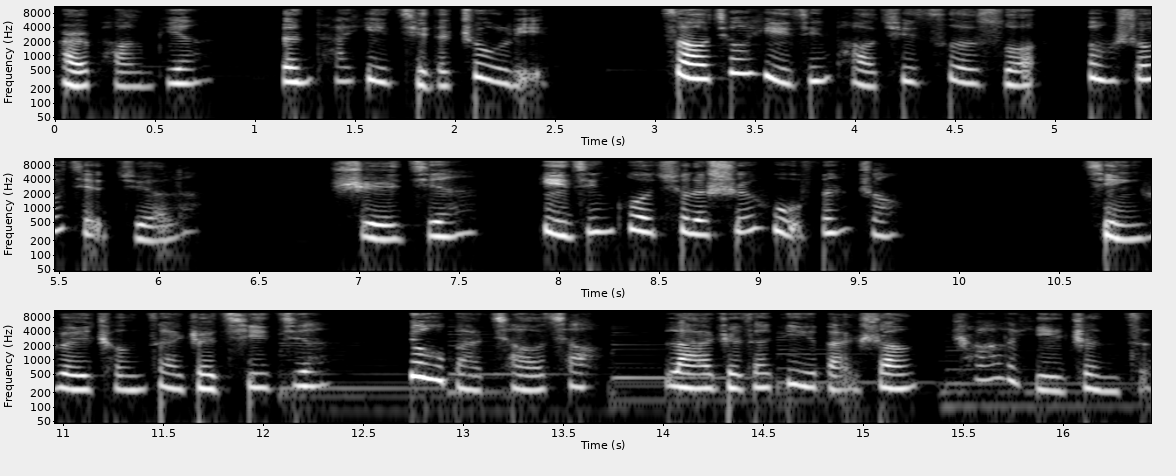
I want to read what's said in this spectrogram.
而旁边跟他一起的助理，早就已经跑去厕所动手解决了。时间已经过去了十五分钟，秦瑞成在这期间又把乔乔。拉着在地板上插了一阵子，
